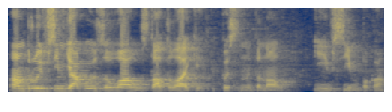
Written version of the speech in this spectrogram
Вам, друзі, всім дякую за увагу. Ставте лайки, підписуйтесь на канал. І всім пока.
